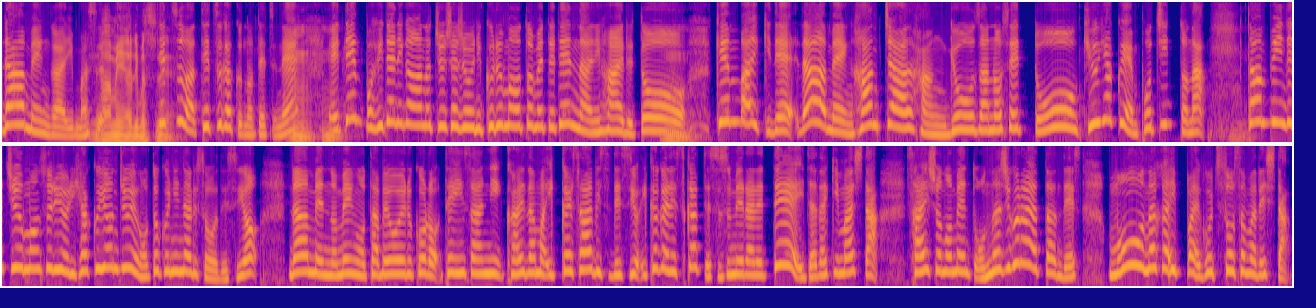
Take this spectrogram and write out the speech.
ラーメンがあります。ラーメンありますね。鉄は哲学の鉄ね、うんうんえー店舗左側の駐車場に車を止めて店内に入ると、券売機でラーメン半チャーハン餃子のセットを900円ポチッとな。単品で注文するより140円お得になるそうですよ。ラーメンの麺を食べ終える頃店員さんに替え玉1回サービスですよ。いかがですか？って勧められていただきました。最初の麺と同じぐらいあったんです。もうお腹いっぱいごちそうさまでした。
